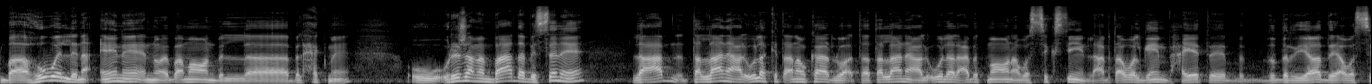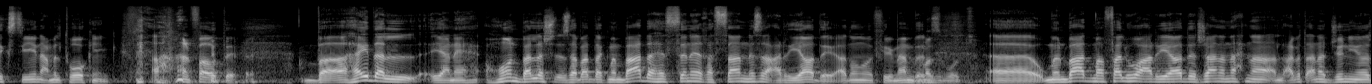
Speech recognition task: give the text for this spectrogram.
بقى هو اللي نقاني إنه أبقى معهم بالحكمة. ورجع من بعدها بسنة لعب طلعني على الأولى كنت أنا وكارل وقتها طلعني على الأولى لعبت معهم اول 16 لعبت أول game بحياتي ضد الرياضة اول 16 عملت walking على الفوته بقى هيدا ال... يعني هون بلش إذا بدك من بعدها هالسنة غسان نزل على الرياضة. I don't know if remember مزبوط. آه ومن بعد ما فل هو على الرياضة رجعنا نحن لعبت أنا junior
